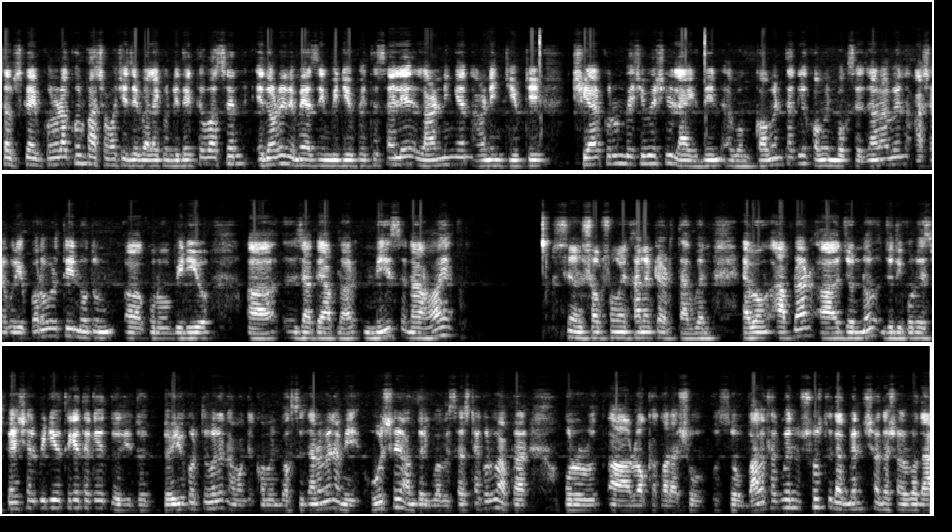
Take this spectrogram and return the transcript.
সাবস্ক্রাইব করে রাখুন। পাশাপাশি যে বেল আইকনটি দেখতে পাচ্ছেন, এ ধরনের অ্যামেজিং ভিডিও পেতে চাইলে লার্নিং এন্ড আর্নিং টিপটি শেয়ার করুন বেশি বেশি লাইক দিন এবং কমেন্ট থাকলে কমেন্ট বক্সে জানাবেন। আশা করি পরবর্তী নতুন কোনো ভিডিও যাতে আপনার মিস না হয়। সবসময় কানেক্টেড থাকবেন। এবং আপনার জন্য যদি কোনো স্পেশাল ভিডিও থেকে থাকে, তৈরি করতে বলেন, আমাকে কমেন্ট বক্সে জানাবেন। আমি অবশ্যই আন্তরিকভাবে চেষ্টা করব আপনার অনুরোধ রক্ষা করা সো ভালো থাকবেন, সুস্থ থাকবেন, সদা সর্বদা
